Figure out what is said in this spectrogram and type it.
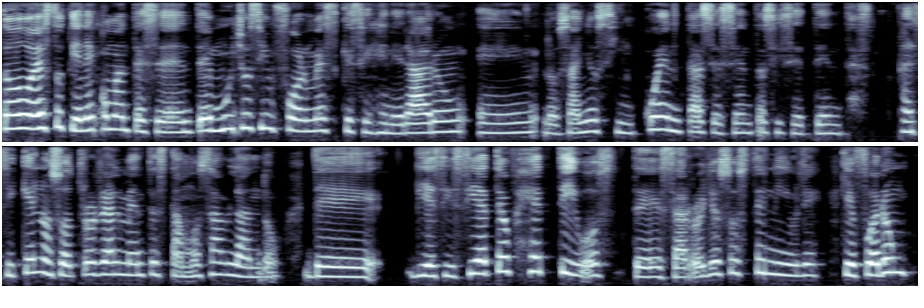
Todo esto tiene como antecedente muchos informes que se generaron en los años 50, 60 y 70. Así que nosotros realmente estamos hablando de 17 objetivos de desarrollo sostenible que fueron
